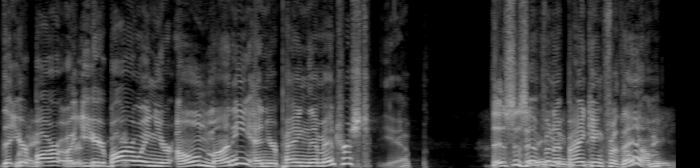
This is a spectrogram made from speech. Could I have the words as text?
That you're right. borrow- uh, you're borrowing your own money and you're paying them interest? Yep. This is so infinite banking for them.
